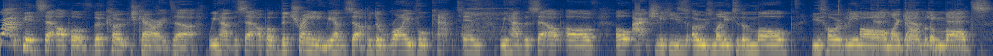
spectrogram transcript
rapid setup of the coach character. We have the setup of the training. We have the setup of the rival captain. We have the setup of oh, actually he owes money to the mob. He's horribly in Oh debt. my God, the gambling mob. debts.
